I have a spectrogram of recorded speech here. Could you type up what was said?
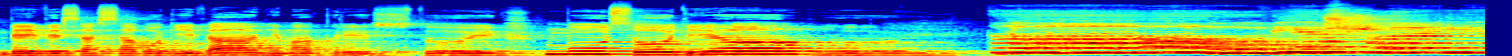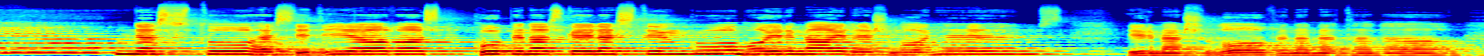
bei visą savo gyvenimą Kristui, mūsų Dievui. Nes tu esi Dievas, kupinas gailestingumo ir meilės žmonėms, ir mes šloviname tave,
